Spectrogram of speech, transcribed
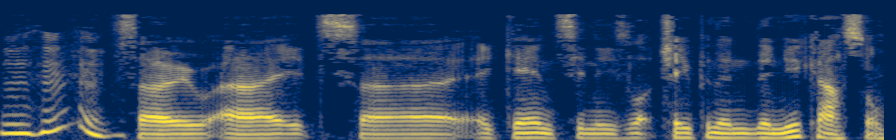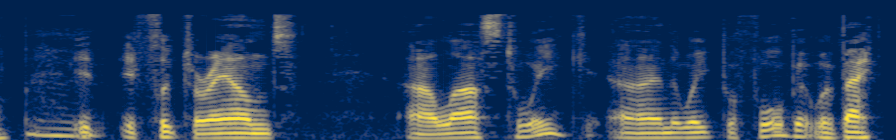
Mm-hmm. So uh, it's uh, again Sydney's a lot cheaper than, than Newcastle. It, it flipped around uh, last week uh, and the week before, but we're back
